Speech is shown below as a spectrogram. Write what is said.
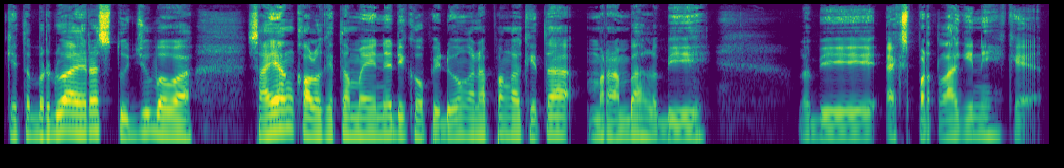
kita berdua akhirnya setuju bahwa sayang kalau kita mainnya di kopi doang. Kenapa nggak kita merambah lebih lebih expert lagi nih kayak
